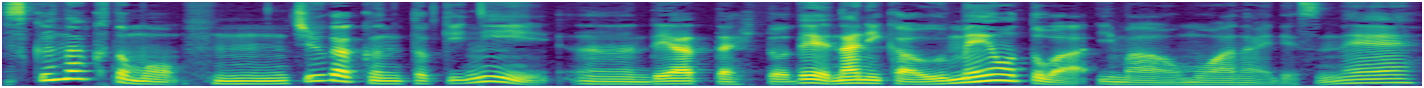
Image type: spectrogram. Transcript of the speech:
少なくともうん中学の時にうん出会った人で何かを埋めようとは今は思わないですね。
